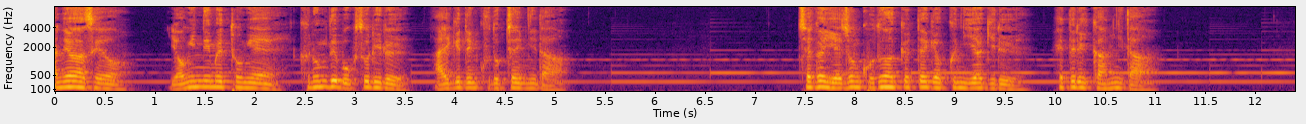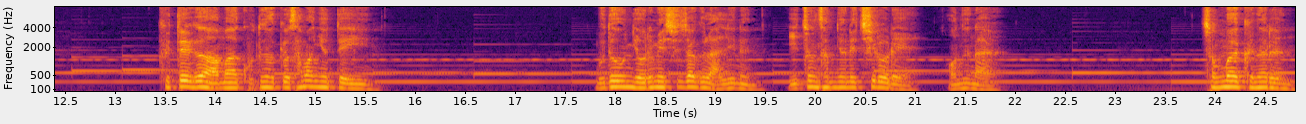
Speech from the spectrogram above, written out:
안녕하세요. 영희님을 통해 그놈들 목소리를 알게 된 구독자입니다. 제가 예전 고등학교 때 겪은 이야기를 해드릴까 합니다. 그때가 아마 고등학교 3학년 때인 무더운 여름의 시작을 알리는 2003년의 7월의 어느 날. 정말 그날은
